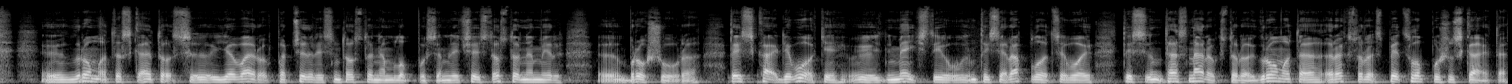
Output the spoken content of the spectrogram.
grāmata skaitos jau vairāk par 48 lapusiem, līdz 68 ir brošūra. Tas kādi voki meiksti, tas ir aploce, vai tas, tas neraksturoja. Grāmata raksturojas pēc lapušu skaita.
